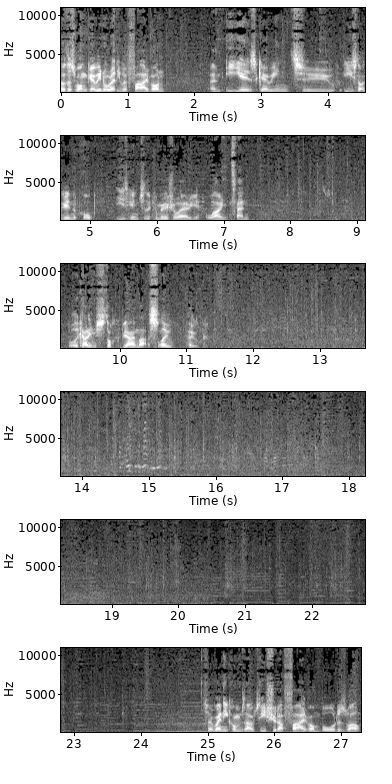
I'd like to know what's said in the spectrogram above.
Oh, there's one going already with five on. And he is going to... He's not going to the pub. He's going to the commercial area, line 10. But look at him stuck behind that slow poke. So when he comes out, he should have five on board as well.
